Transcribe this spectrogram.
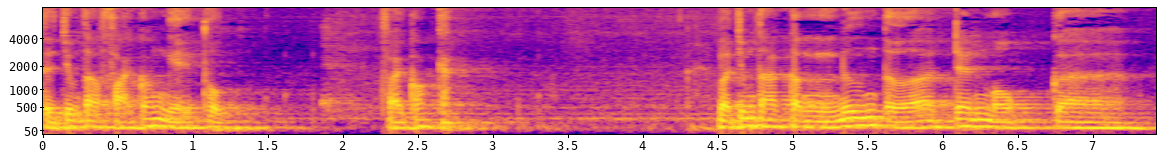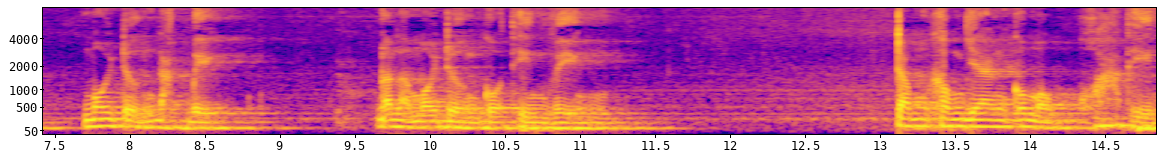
thì chúng ta phải có nghệ thuật phải có cách. Và chúng ta cần nương tựa trên một uh, môi trường đặc biệt. Đó là môi trường của thiền viện. Trong không gian của một khóa thiền.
